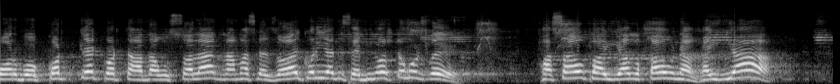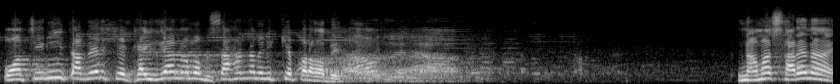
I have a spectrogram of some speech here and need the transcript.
পর্ব করতে করতে আদাউস সলাত নামাজকে জয় করিয়া দিছে, বিনষ্ট করছে। ফাসাও পা ইয়ালকাও না গাইয়া পচিবি তাদেরকে গাইয়া নামক জাহান নামে নিক্ষেপ করা হবে। নামাজ সারে নাই।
